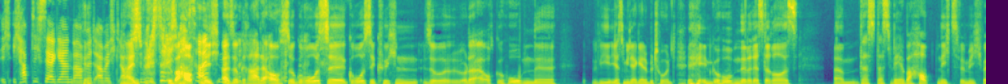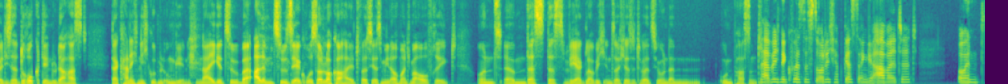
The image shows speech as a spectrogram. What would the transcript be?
Ich, ich hab dich sehr gern, David, aber ich glaube, das würdest du nicht Überhaupt aushalten. nicht. Also gerade auch so große, große Küchen, so oder auch gehobene, wie Jasmin ja gerne betont, in gehobenen Restaurants, ähm, das, das wäre überhaupt nichts für mich, weil dieser Druck, den du da hast, da kann ich nicht gut mit umgehen. Ich neige zu bei allem zu sehr großer Lockerheit, was Jasmin auch manchmal aufregt. Und ähm, das, das wäre, glaube ich, in solcher Situation dann unpassend. Da habe ich eine kurze Story. Ich habe gestern gearbeitet und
